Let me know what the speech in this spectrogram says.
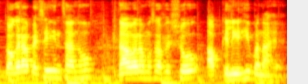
तो अगर आप ऐसे ही इंसान हो दावरा मुसाफिर शो आपके लिए ही बना है।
